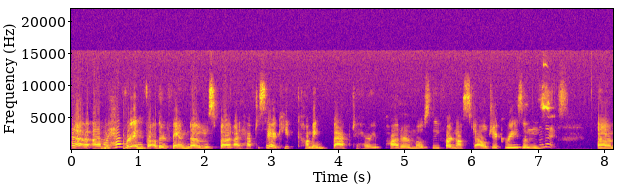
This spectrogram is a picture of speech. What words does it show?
Yeah, um, I have written for other fandoms, but I have to say I keep coming back to Harry Potter mostly for nostalgic reasons. Oh, nice. Um,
